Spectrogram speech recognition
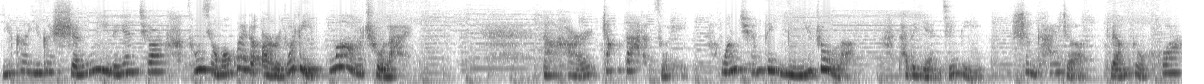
一个一个神秘的烟圈从小魔怪的耳朵里冒出来。男孩张大了嘴，完全被迷住了，他的眼睛里盛开着两朵花。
